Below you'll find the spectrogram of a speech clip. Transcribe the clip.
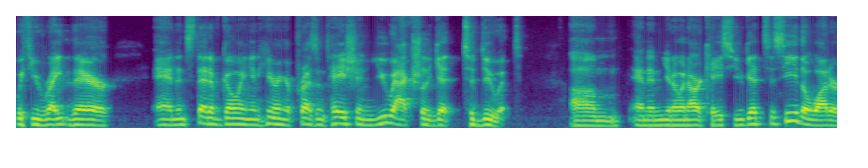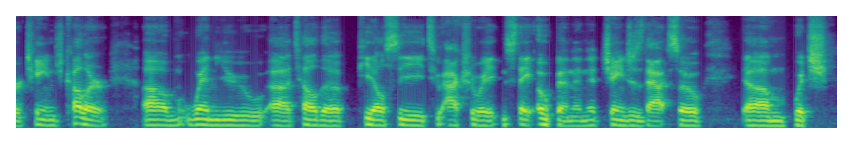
with you right there and instead of going and hearing a presentation, you actually get to do it. Um, and then, you know, in our case, you get to see the water change color um, when you uh, tell the PLC to actuate and stay open, and it changes that. So, um, which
